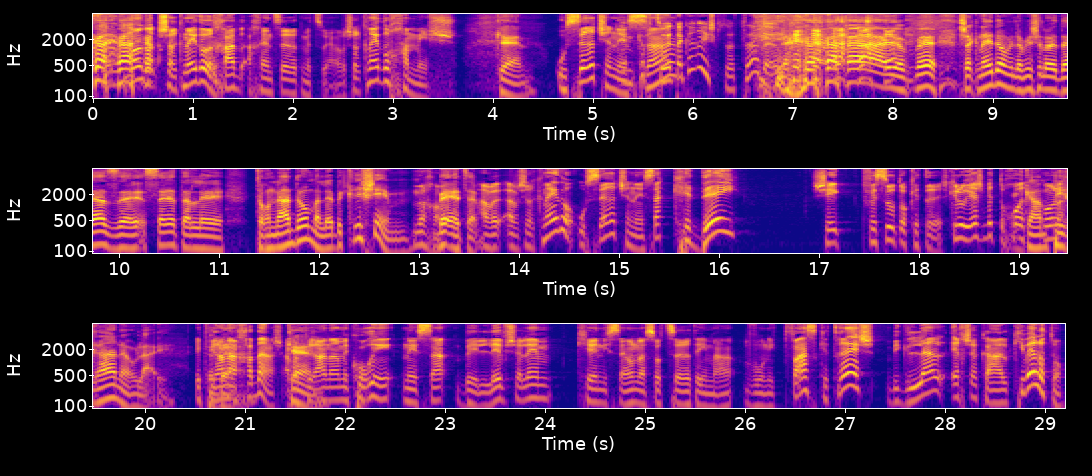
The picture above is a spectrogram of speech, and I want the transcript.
כל- קודם שרקניידו אחד אכן סרט מצוין, אבל שרקניידו חמש. כן. הוא סרט הם שנעשה... קפצו את הכריש קצת, בסדר. יפה. שקניידו, למי שלא יודע, זה סרט על אה, טורנדו מלא בכרישים. נכון. בעצם. אבל, אבל שרקניידו הוא סרט שנעשה כדי שיתפסו אותו כטרש. כאילו, יש בתוכו את גם כל... פיראנה אולי. את. פיראנה החדש, כן. אבל פיראנה המקורי נעשה בלב שלם כניסיון לעשות סרט אימה, והוא נתפס כטרש בגלל איך שהקהל קיבל אותו.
